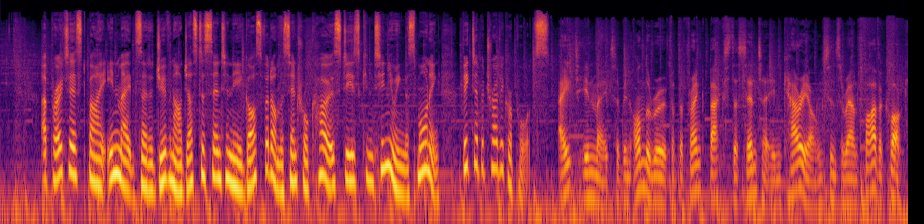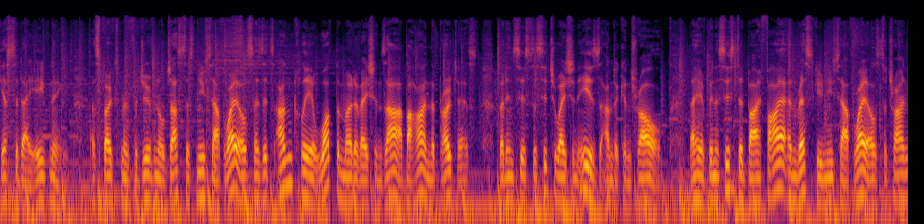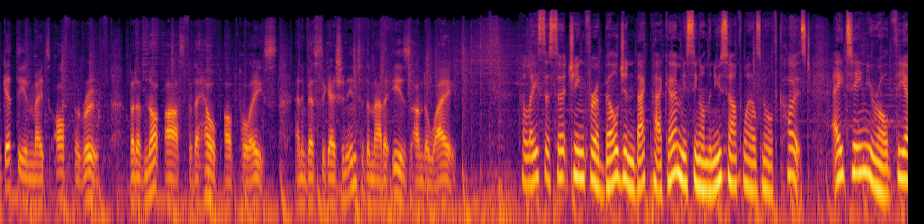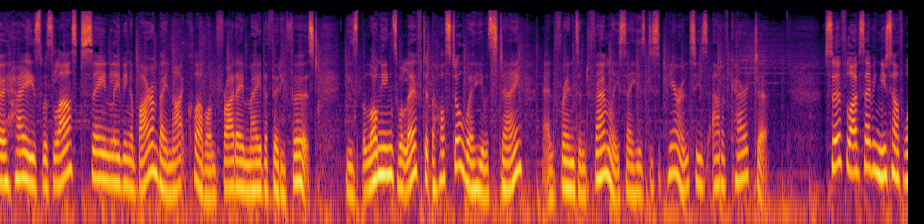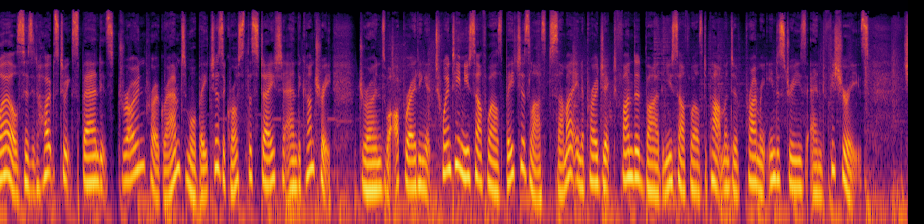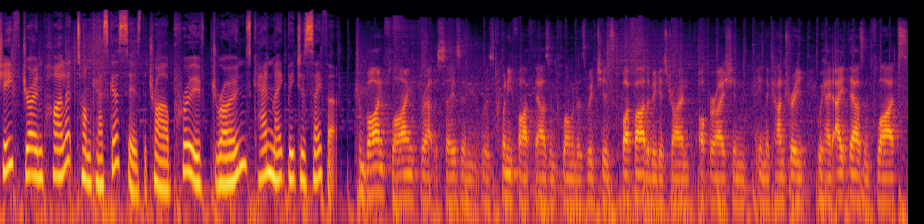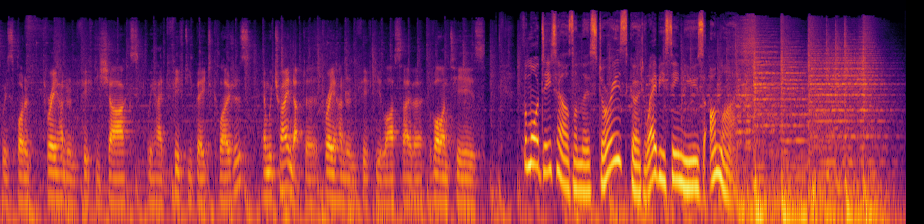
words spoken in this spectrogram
A protest by inmates at a juvenile justice centre near Gosford on the Central Coast is continuing this morning. Victor Petrovic reports. Eight inmates have been on the roof of the Frank Baxter Centre in Kariong since around 5 o'clock yesterday evening. A spokesman for Juvenile Justice New South Wales says it's unclear what the motivations are behind the protest, but insists the situation is under control. They have been assisted by Fire and Rescue New South Wales to try and get the inmates off the roof, but have not asked for the help of police. An investigation into the matter is underway. Police are searching for a Belgian backpacker missing on the New South Wales north coast. 18 year old Theo Hayez was last seen leaving a Byron Bay nightclub on Friday, May the 31st. His belongings were left at the hostel where he was staying, and friends and family say his disappearance is out of character. Surf Lifesaving New South Wales says it hopes to expand its drone program to more beaches across the state and the country. Drones were operating at 20 New South Wales beaches last summer in a project funded by the New South Wales Department of Primary Industries and Fisheries. Chief drone pilot Tom Kaska says the trial proved drones can make beaches safer. Combined flying throughout the season was 25,000 kilometres, which is by far the biggest drone operation in the country. We had 8,000 flights, we spotted 350 sharks, we had 50 beach closures, and we trained up to 350 lifesaver volunteers. For more details on those stories, go to ABC News Online.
